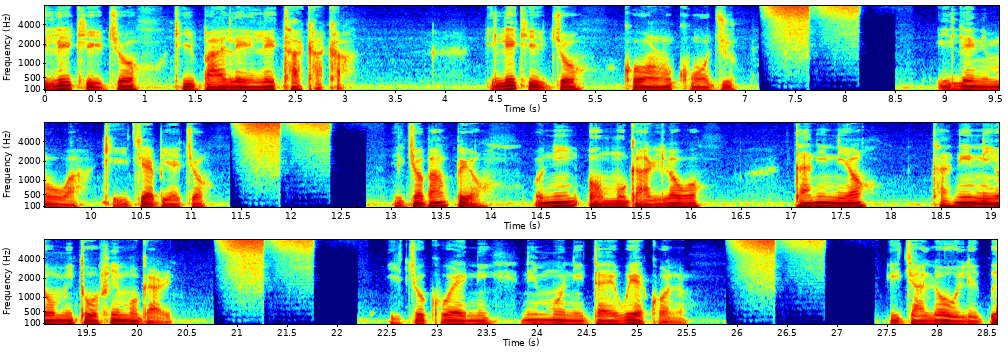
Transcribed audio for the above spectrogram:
ilé kì í jó kí baálé ilé ta kàkà. Ilé kì í jó kó oorun kun ojú. Ilé ni mo wà kì í jẹ̀bi ẹjọ́. Ìjọba ń pè ọ́ ó ní òun mu gàrí lọ́wọ́. Ta ni ọ́? Ta ni omi tó fi ń mu gàrí? Ìjókòó ẹni ní múni da ewé ẹ̀kọ́ nù ìjàlọ ò lè gbé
